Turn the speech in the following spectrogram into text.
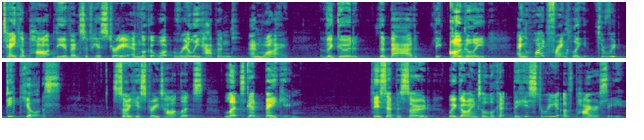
take apart the events of history and look at what really happened and why. The good, the bad, the ugly, and quite frankly, the ridiculous. So, history tartlets, let's get baking. This episode, we're going to look at the history of piracy.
